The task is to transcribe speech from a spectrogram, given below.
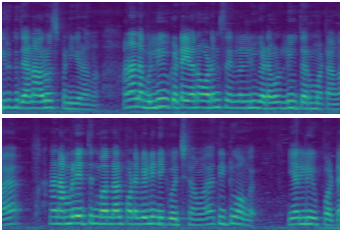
இருக்குது ஆனால் அலோஸ் பண்ணிக்கிறாங்க. ஆனால் நம்ம லீவ் கேட்டால் எதனா உடம்பு சரியில்லை லீவ் கட்ட கூட லீவ் தர மாட்டாங்க. ஆனால் நம்மளே திரும்ப நாள் போனால் வெளியே நிற்க வச்சுட்டாங்க திட்டுவாங்க. ஏன் லீவ் போட்ட?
